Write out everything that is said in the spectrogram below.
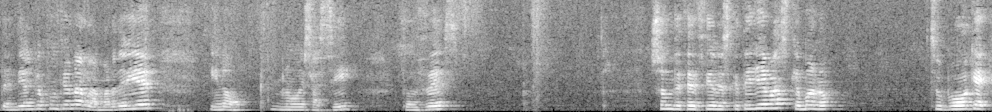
tendrían que funcionar la mar de bien y no, no es así. Entonces, son decepciones que te llevas que, bueno, Supongo que,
